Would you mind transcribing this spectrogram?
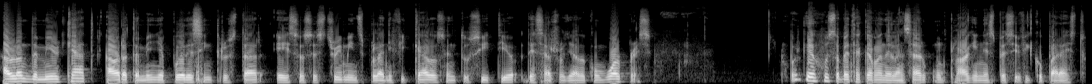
Hablando de Meerkat, ahora también ya puedes incrustar esos streamings planificados en tu sitio desarrollado con WordPress porque justamente acaban de lanzar un plugin específico para esto,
